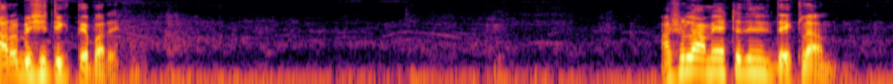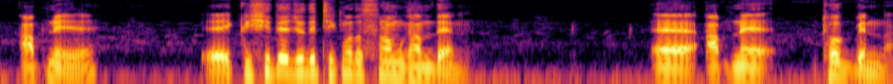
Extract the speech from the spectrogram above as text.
আরও বেশি টিকতে পারে। আসলে আমি একটা জিনিস দেখলাম, আপনি কৃষিতে যদি ঠিকমতো শ্রম ঘাম দেন আপনি ঠকবেন না।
